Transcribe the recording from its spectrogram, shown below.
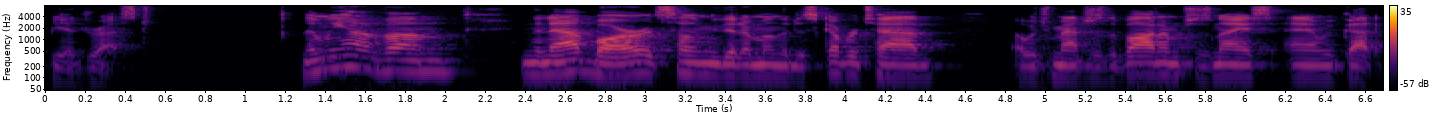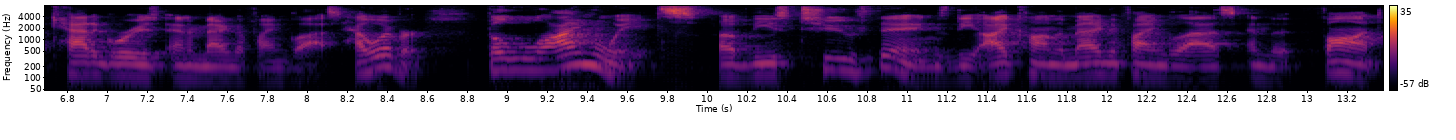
be addressed. Then we have um, in the nav bar, it's telling me that I'm on the Discover tab, uh, which matches the bottom, which is nice, and we've got categories and a magnifying glass. However, the line weights of these two things, the icon, the magnifying glass, and the font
